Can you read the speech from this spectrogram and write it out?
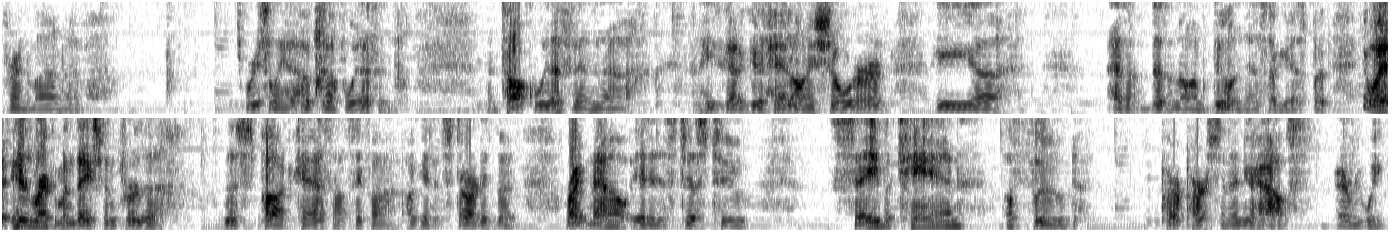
friend of mine I've recently hooked up with and and talk with, and uh, and he's got a good head on his shoulder, and he uh, hasn't doesn't know I'm doing this, I guess. But anyway, his recommendation for the this podcast, I'll see if I, I'll get it started. But right now, it is just to save a can of food per person in your house every week.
